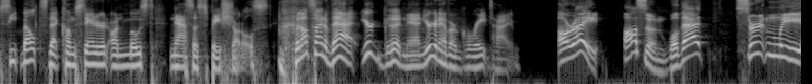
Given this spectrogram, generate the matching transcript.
seat belts that come standard on most NASA space shuttles. but outside of that, you're good, man. You're going to have a great time. All right. Awesome. Well, that certainly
